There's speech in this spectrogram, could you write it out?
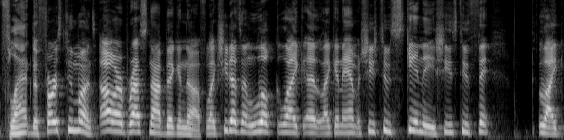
flack. the first two months. Oh, her breast's not big enough. Like she doesn't look like a, like an am. She's too skinny. She's too thin. Like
